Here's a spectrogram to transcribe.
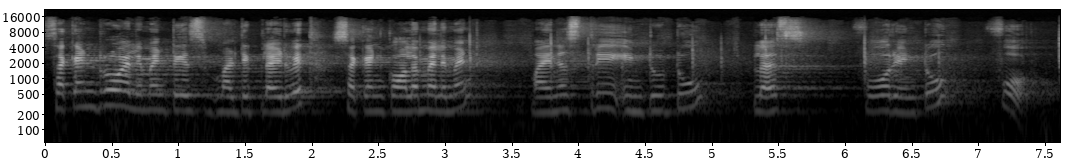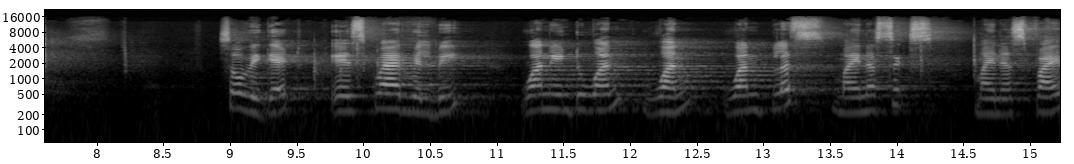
second row element is multiplied with second column element minus 3 into 2 plus 4 into 4. So we get a square will be 1 into 1, 1, 1 plus minus 6 minus 5.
